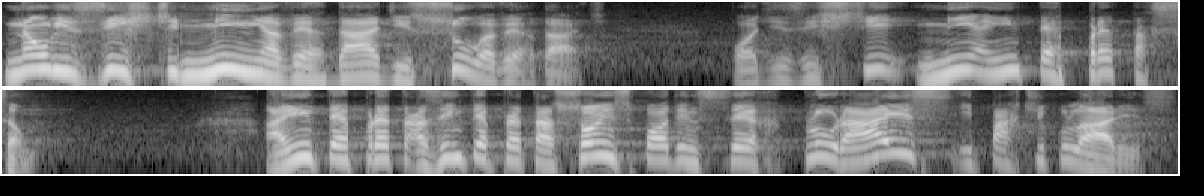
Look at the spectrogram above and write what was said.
Não existe minha verdade e sua verdade. Pode existir minha interpretação. Interpreta as interpretações podem ser plurais e particulares,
